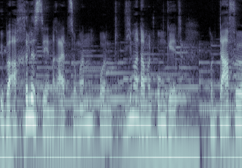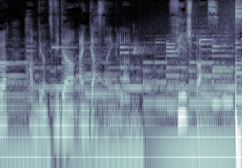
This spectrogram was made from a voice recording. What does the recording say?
über Achillessehnenreizungen und wie man damit umgeht. Und dafür haben wir uns wieder einen Gast eingeladen. Viel Spaß!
